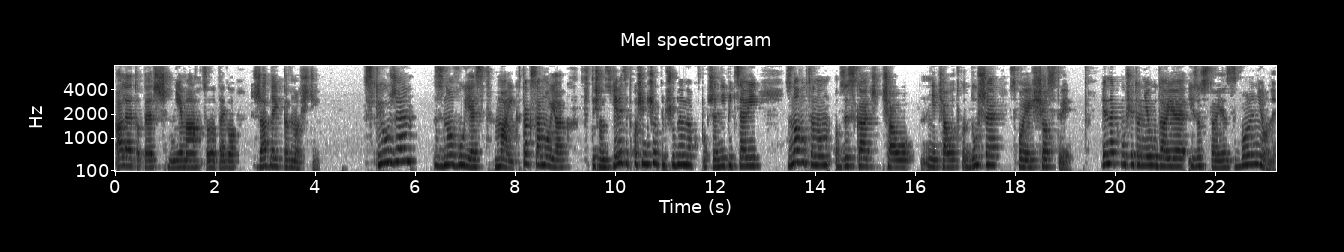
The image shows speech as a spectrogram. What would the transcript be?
Ale to też nie ma co do tego żadnej pewności. Stróżem znowu jest Mike, tak samo jak w 1987 roku w poprzedniej pizzerii. Znowu chce on odzyskać ciało, nie ciało, tylko duszę swojej siostry. Jednak mu się to nie udaje i zostaje zwolniony.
